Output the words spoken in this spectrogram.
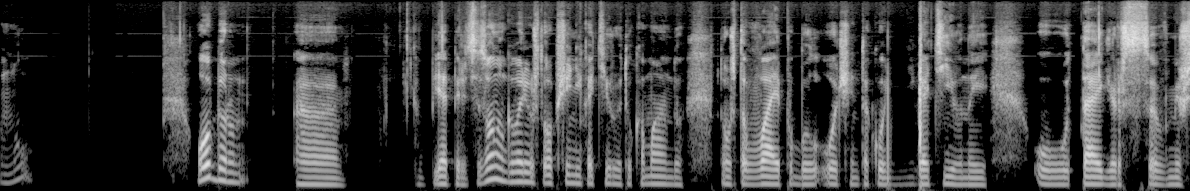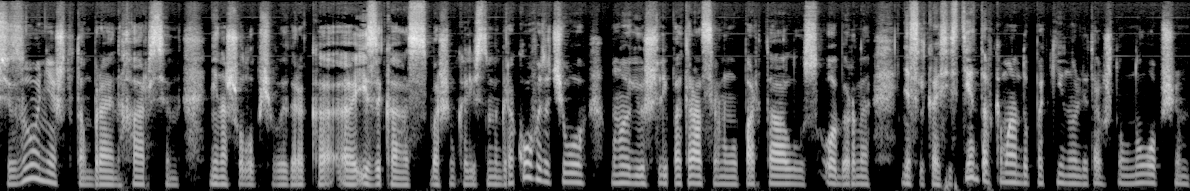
Ну, Оберн э, я перед сезоном говорил, что вообще не котирую эту команду, потому что вайп был очень такой негативный у Тайгерс в межсезонье, что там Брайан Харсин не нашел общего игрока, э, языка с большим количеством игроков, из-за чего многие ушли по трансферному порталу с Оберна, несколько ассистентов команду покинули, так что, ну, в общем,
